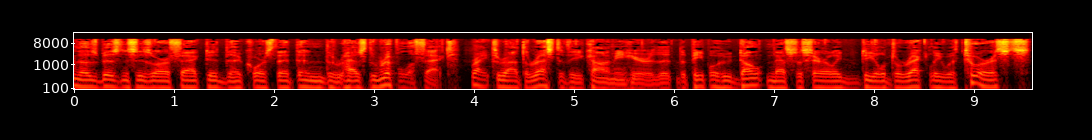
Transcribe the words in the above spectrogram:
those businesses are affected, of course, that then has the ripple effect Right. throughout the rest of the economy here. The the people who don't necessarily deal directly with tourists,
